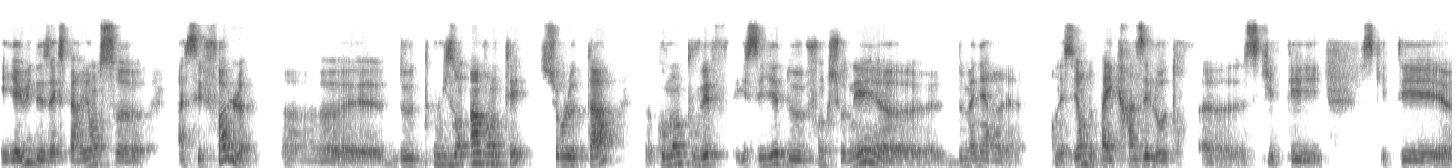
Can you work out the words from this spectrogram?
et il y a eu des expériences euh, assez folles euh, où ils ont inventé sur le tas euh, comment on pouvait essayer de fonctionner de manière en essayant de ne pas écraser l'autre, ce qui était, ce qui était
